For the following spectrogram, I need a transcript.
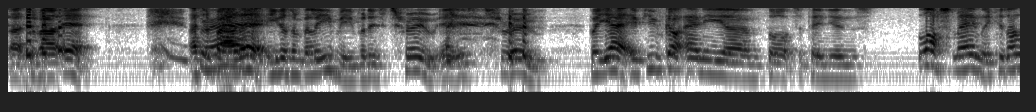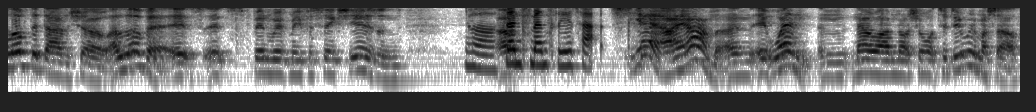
That's about it. That's about it. He doesn't believe me, but it's true. It is true. but yeah, if you've got any um, thoughts, opinions, lost mainly because I love the damn show. I love it. It's it's been with me for six years, and Oh, sentimentally attached. yeah, I am. And it went, and now I'm not sure what to do with myself.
